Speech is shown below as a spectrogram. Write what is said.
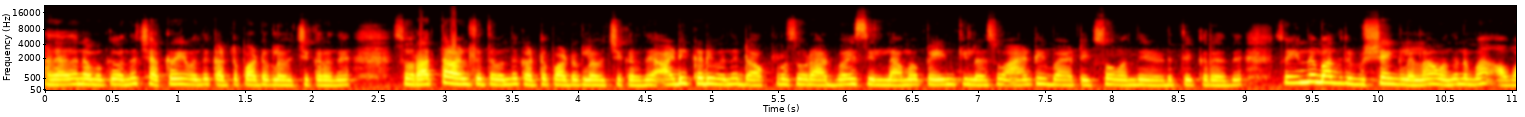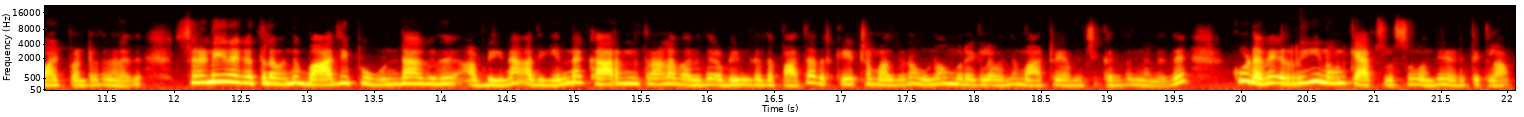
அதாவது நமக்கு வந்து சர்க்கரையை வந்து கட்டுப்பாட்டுக்குள்ளே வச்சுக்கிறது. ஸோ ரத்த அழுத்தத்தை வந்து கட்டுப்பாட்டுக்குள்ளே வச்சுக்கிறது. அடிக்கடி வந்து டாக்டர்ஸோட அட்வைஸ் இல்லாமல் பெயின் கில்லர்ஸும் ஆன்டிபயோட்டிக்ஸும் வந்து எடுத்துக்கிறது. ஸோ இந்த மாதிரி விஷயங்களெல்லாம் வந்து நம்ம அவாய்ட் பண்ணுறது நல்லது. சிறுநீரகத்தில் வந்து பாதிப்பு உண்டாகுது அப்படின்னா அது என்ன காரணத்தினால வருது அப்படிங்கிறத பார்த்து அதற்கேற்ற மாதிரியான உணவு முறைகளை வந்து மாற்றி அமைச்சிக்கிறது நல்லது. கூடவே ரீனோன் கேப்சூல்ஸும் வந்து எடுத்துக்கலாம்.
